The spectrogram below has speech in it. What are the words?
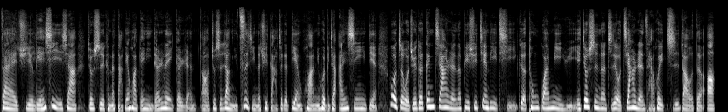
再去联系一下，就是可能打电话给你的那个人啊，就是让你自己呢去打这个电话，话你会比较安心一点。或者我觉得跟家人呢必须建立起一个通关密语，也就是呢只有家人才会知道的啊。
